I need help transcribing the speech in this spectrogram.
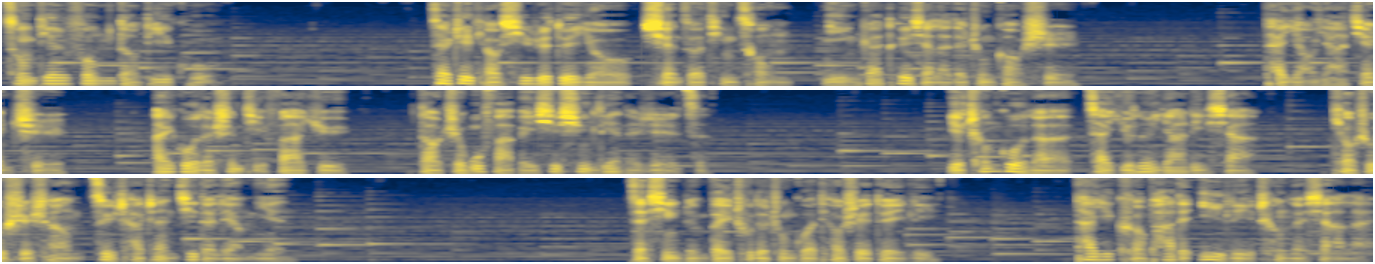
从巅峰到低谷，在这条昔日队友选择听从你应该退下来的忠告时，他咬牙坚持，挨过了身体发育导致无法维系训练的日子，也撑过了在舆论压力下跳出史上最差战绩的两年。在新人辈出的中国跳水队里，他以可怕的毅力撑了下来。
